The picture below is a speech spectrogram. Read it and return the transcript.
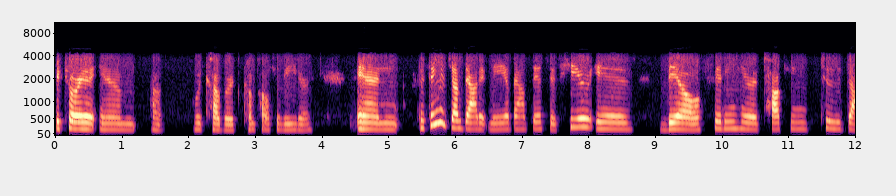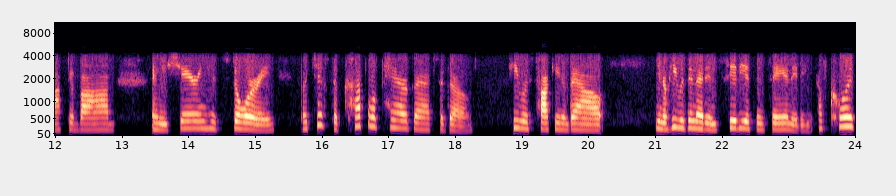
Victoria M., a recovered compulsive eater. And the thing that jumped out at me about this is here is Bill sitting here talking to Dr. Bob and he's sharing his story. But just a couple of paragraphs ago, he was talking about, you know, he was in that insidious insanity. Of course,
